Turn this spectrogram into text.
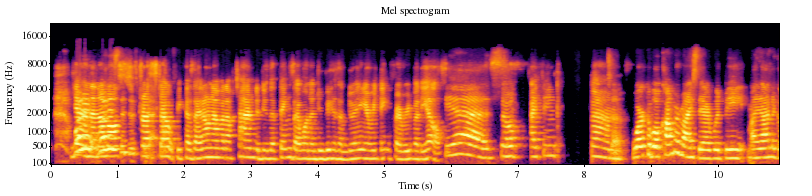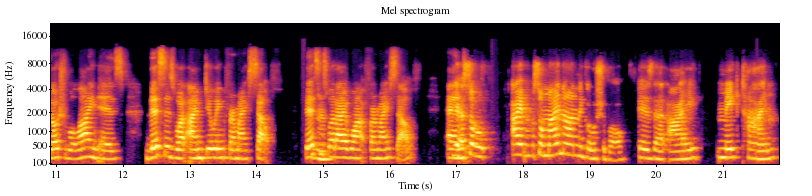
yeah, and then I'm all stressed out because I don't have enough time to do the things I want to do because I'm doing everything for everybody else. Yes. So I think um, so workable compromise there would be my non-negotiable line is this is what I'm doing for myself. This mm-hmm. is what I want for myself. And yeah, so I so my non-negotiable is that I make time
